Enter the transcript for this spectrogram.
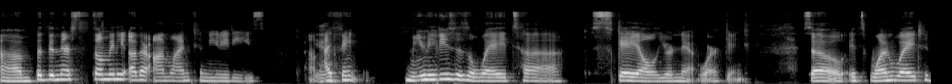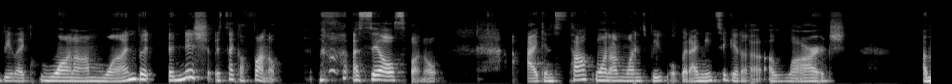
Um, but then there's so many other online communities. Um, yeah. I think communities is a way to scale your networking. So it's one way to be like one on one, but initially it's like a funnel, a sales funnel. I can talk one on one to people, but I need to get a, a large a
